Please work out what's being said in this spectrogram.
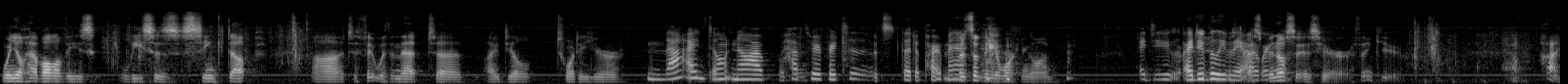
when you'll have all of these leases synced up uh, to fit within that uh, ideal 20-year? That I don't know. I have to refer to It's- the department. That's something you're working on. I do. I do believe they are working. Espinosa is here. Thank you. Hi,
